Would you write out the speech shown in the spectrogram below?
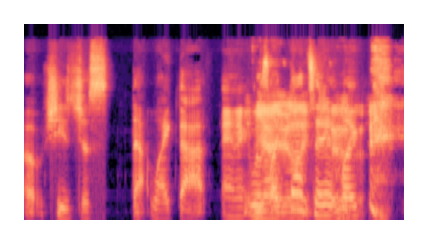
"Oh, she's just that like that," and it was Yeah, like, "That's it." "Ugh." Like,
